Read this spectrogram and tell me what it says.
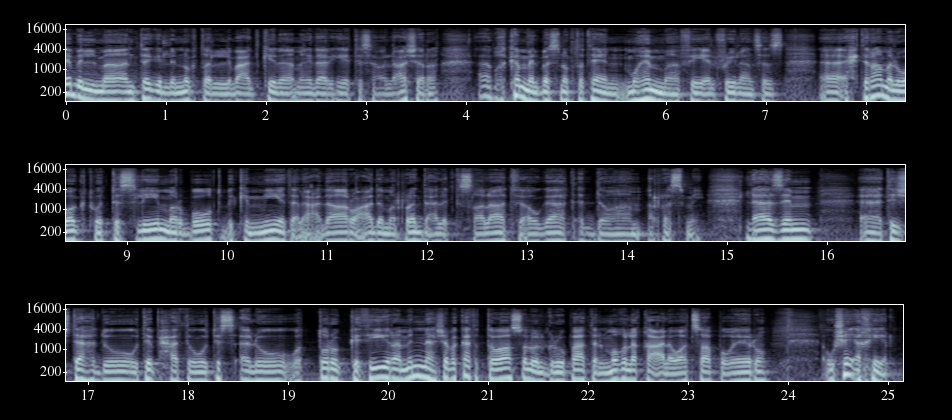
قبل ما انتقل للنقطة اللي بعد كذا ماني داري هي تسعة ولا عشرة أبغى أكمل بس نقطتين مهمة في الفريلانسرز. آه احترام الوقت والتسليم مربوط بكمية الأعذار وعدم الرد على الاتصالات في أوقات الدوام الرسمي. لازم آه تجتهدوا وتبحثوا وتسألوا والطرق كثيرة منها شبكات التواصل والجروبات المغلقة على واتساب وغيره. وشيء أخير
